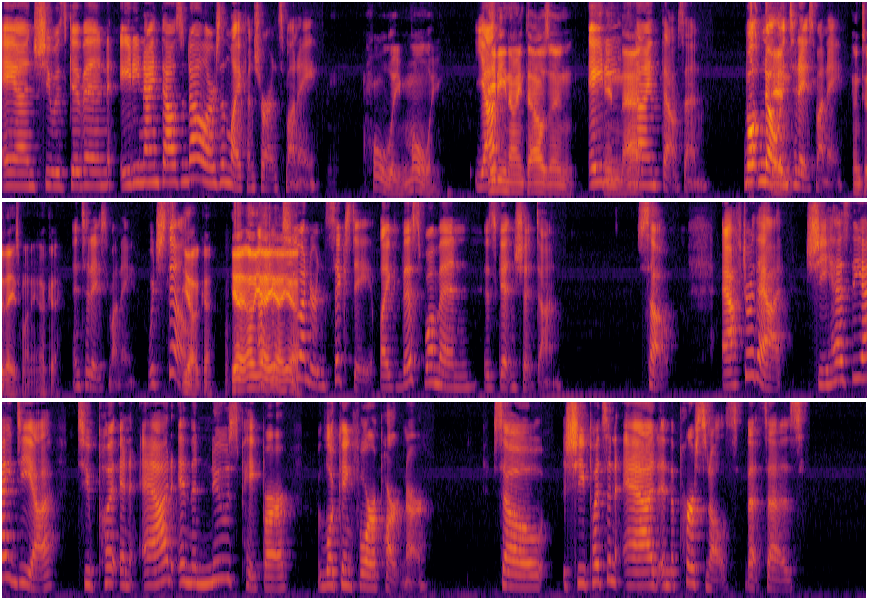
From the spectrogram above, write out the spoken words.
And she was given $89,000 in life insurance money. Holy moly! Yeah. Eighty-nine thousand in that 89,000. Well, no, in, In- today's money. in today's money. Okay. In today's money, which still Yeah. Okay. Yeah. Oh yeah. Yeah. Yeah. 260, like this woman is getting shit done. So, after that, she has the idea to put an ad in the newspaper looking for a partner. So she puts an ad in the personals that says,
